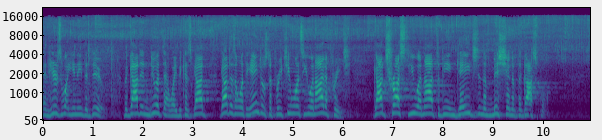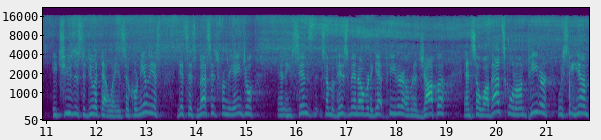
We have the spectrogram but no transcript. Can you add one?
and here's what you need to do. But God didn't do it that way because God, God doesn't want the angels to preach, He wants you and I to preach. God trusts you and I to be engaged in the mission of the gospel. He chooses to do it that way. And so Cornelius gets this message from the angel, and he sends some of his men over to get Peter over to Joppa. And so while that's going on, Peter, we see him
